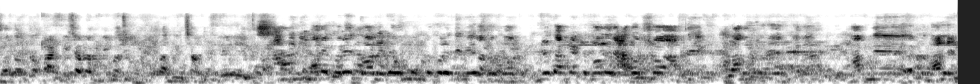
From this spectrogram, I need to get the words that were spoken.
স্বতন্ত্র প্রার্থী হিসাবে আমি নির্বাচন করতে পারব ইনশাআল্লাহ। আপনি কি মনে করেন দল এটা উন্মুক্ত করে দিবে? যেহেতু আপনি একটা দলের আদর্শ আপনি লালন করেন এবং আপনি ভালেন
